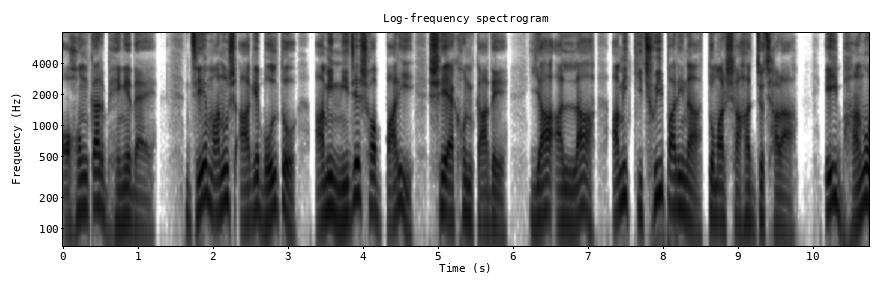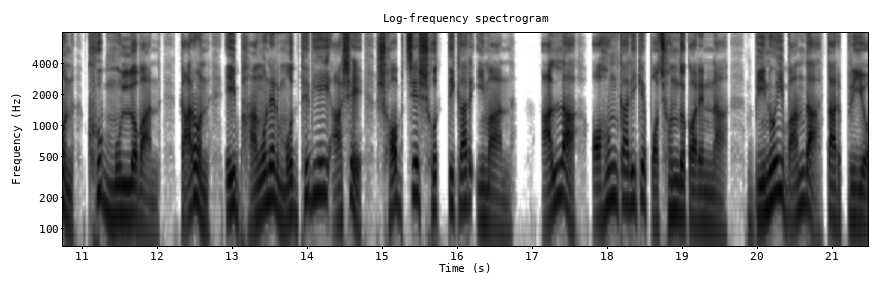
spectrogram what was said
অহংকার ভেঙে দেয়। যে মানুষ আগে বলতো, আমি নিজে সব পারি, সে এখন কাঁদে। ইয়া আল্লাহ, আমি কিছুই পারি না, তোমার সাহায্য ছাড়া। এই ভাঙন খুব মূল্যবান, কারণ এই ভাঙনের মধ্যে দিয়েই আসে সবচেয়ে সত্যিকার ইমান আল্লাহ অহংকারীকে পছন্দ করেন না, বিনয়ী বান্দা তার প্রিয়,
